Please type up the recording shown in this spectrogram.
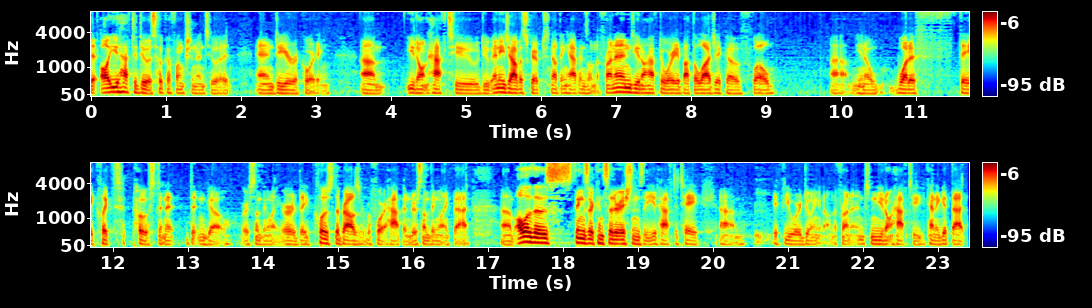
that all you have to do is hook a function into it and do your recording. Um, you don't have to do any JavaScript. Nothing happens on the front end. You don't have to worry about the logic of, well, um, you know, what if they clicked post and it didn't go or something like, or they closed the browser before it happened or something like that. Um, all of those things are considerations that you'd have to take um, if you were doing it on the front end, and you don't have to. You kind of get that.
